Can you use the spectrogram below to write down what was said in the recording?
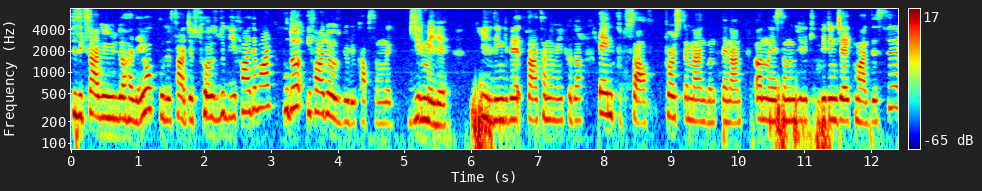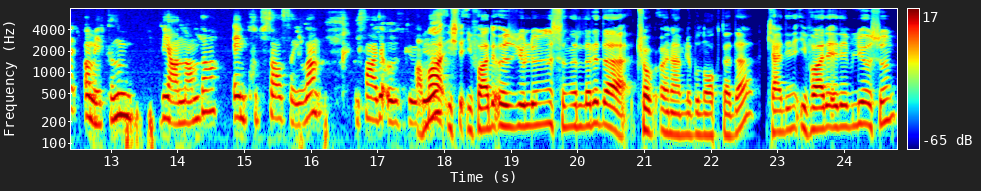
Fiziksel bir müdahale yok. Burada sadece sözlü bir ifade var. Bu da ifade özgürlüğü kapsamına girmeli. Bildiğin gibi zaten Amerika'da en kutsal First Amendment denen anayasanın bir, birinci ek maddesi Amerika'nın bir anlamda en kutsal sayılan ifade özgürlüğü. Ama işte ifade özgürlüğünün sınırları da çok önemli bu noktada kendini ifade edebiliyorsun.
